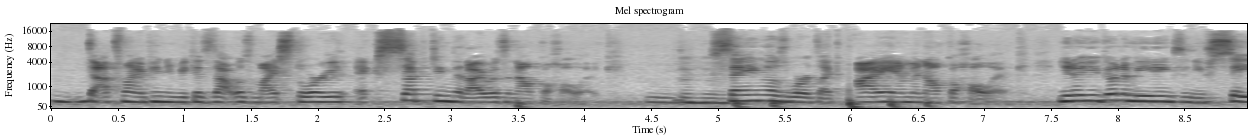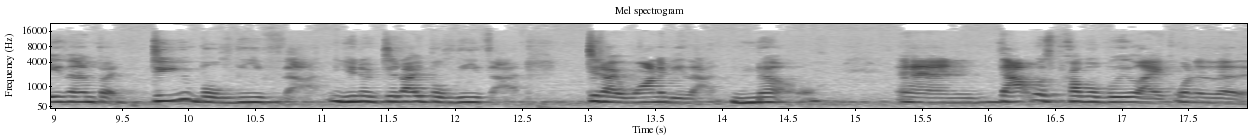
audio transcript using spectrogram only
that's my opinion because that was my story. Accepting that I was an alcoholic Mm-hmm. Saying those words like, I am an alcoholic. You know, you go to meetings and you say them, but do you believe that? You know, did I believe that? Did I want to be that? No. And that was probably like one of the,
